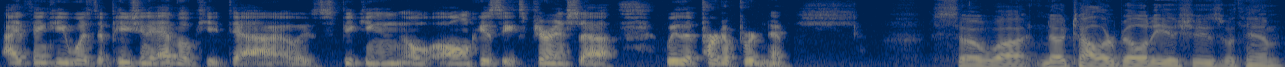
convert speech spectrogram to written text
I think he was the patient advocate, uh, was speaking on his experience with the. So, no tolerability issues with him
